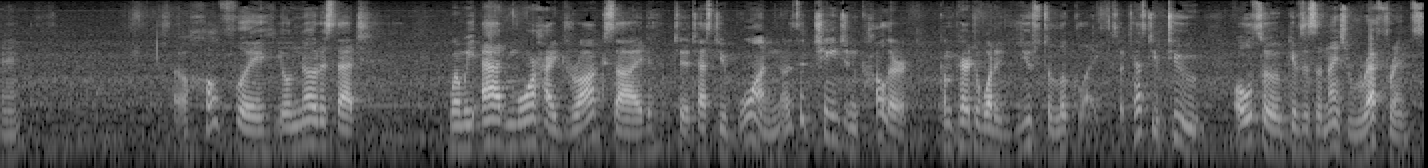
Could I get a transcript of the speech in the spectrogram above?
Okay. So hopefully you'll notice that when we add more hydroxide to test tube 1, notice a change in color compared to what it used to look like. So test tube 2 also gives us a nice reference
